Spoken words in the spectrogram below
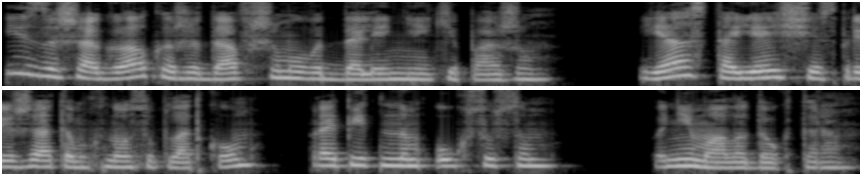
и зашагал к ожидавшему в отдалении экипажу. Я, стоящая с прижатым к носу платком, пропитанным уксусом, понимала доктора.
